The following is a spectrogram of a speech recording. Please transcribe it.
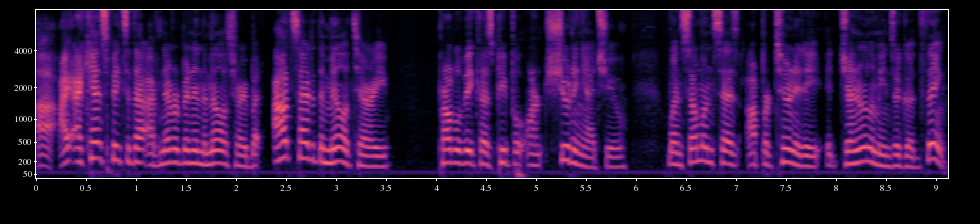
Uh, I, I can't speak to that. I've never been in the military, but outside of the military, probably because people aren't shooting at you, when someone says opportunity, it generally means a good thing.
